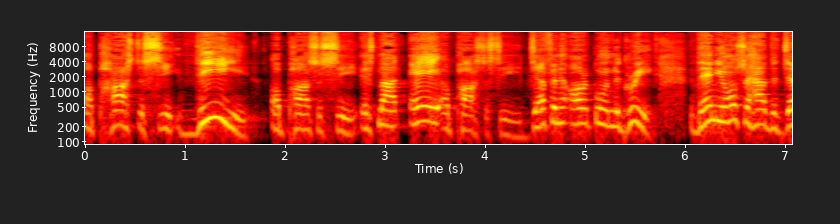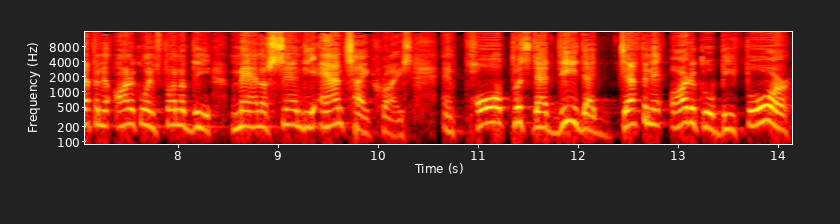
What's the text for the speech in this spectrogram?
apostasy, the apostasy. It's not a apostasy. Definite article in the Greek. Then you also have the definite article in front of the man of sin, the Antichrist. And Paul puts that the, that definite article before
